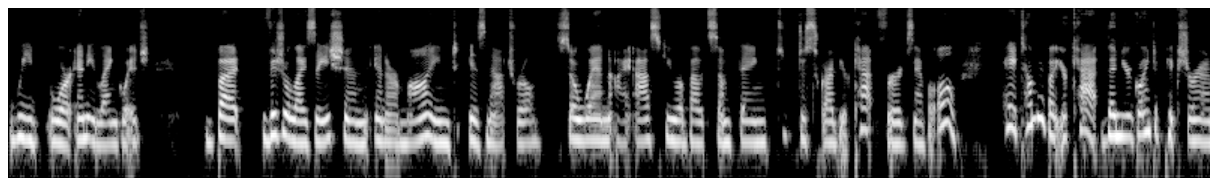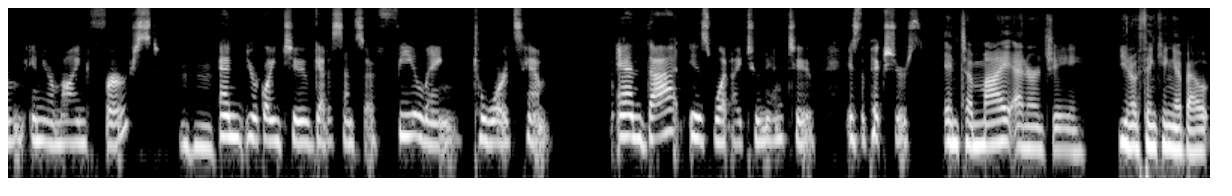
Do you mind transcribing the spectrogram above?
We, or any language, but visualization in our mind is natural. So when I ask you about something to describe your cat, for example, oh, hey, tell me about your cat, then you're going to picture him in your mind 1st mm-hmm. and you're going to get a sense of feeling towards him. And that is what I tune into is the pictures. Into my energy, you know, thinking about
